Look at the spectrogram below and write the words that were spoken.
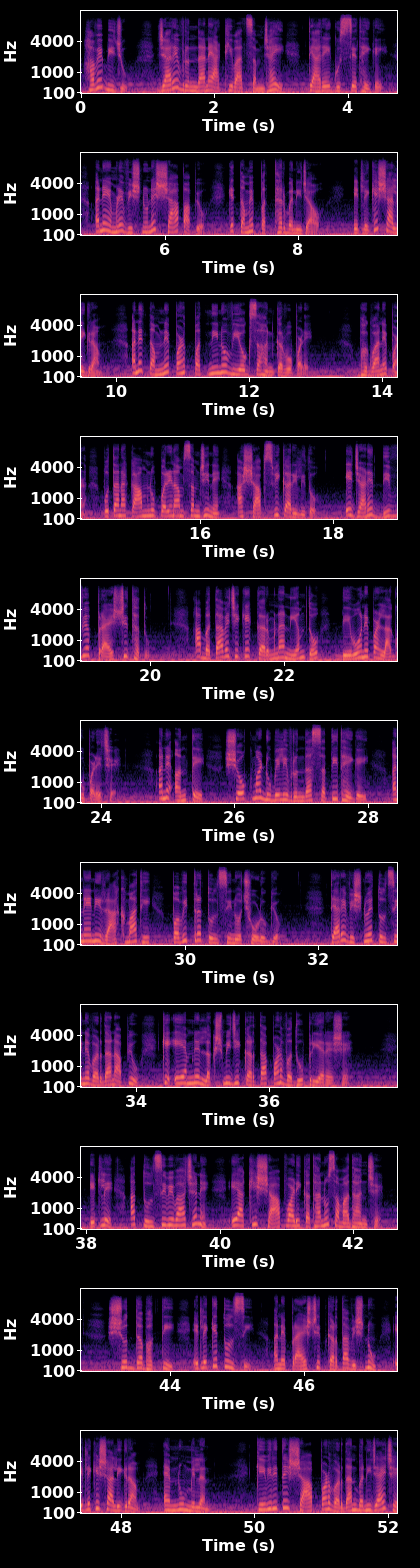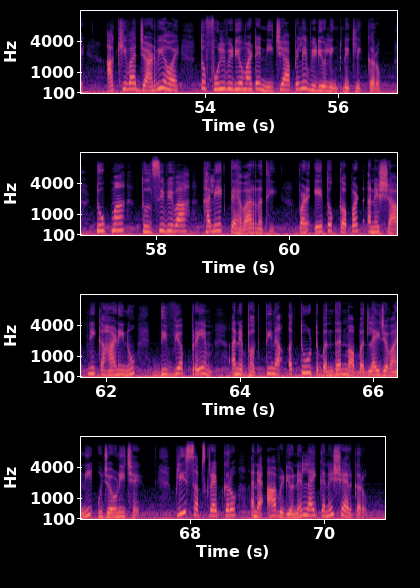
હવે બીજું, જ્યારે વૃંદાને આઠી વાત સમજાઈ, ત્યારે ગુસ્સે થઈ ગઈ. અને એમણે વિષ્ણુને શાપ આપ્યો કે તમે પથ્થર બની જાઓ, એટલે કે શાલિગ્રામ, અને તમને પણ પત્નીનો વિયોગ સહન કરવો પડે. ભગવાને પણ પોતાના કામનું પરિણામ સમજીને આ શાપ સ્વીકારી લીધો. એ જાણે દિવ્ય પ્રાયશ્ચિત હતું. આ બતાવે છે કે કર્મના નિયમ તો દેવોને પણ લાગુ પડે છે. અને અંતે શોકમાં ડૂબેલી વૃંદા સતી થઈ ગઈ અને એની રાખમાંથી પવિત્ર તુલસીનો છોડ ઉગ્યો. ત્યારે વિષ્ણુએ તુલસીને વરદાન આપ્યું કે એ એમને લક્ષ્મીજી કરતાં પણ વધુ પ્રિય રહેશે. એટલે આ તુલસી વિવાહ છે ને, એ આખી શાપવાળી કથાનું સમાધાન છે. શુદ્ધ ભક્તિ એટલે કે તુલસી અને પ્રાયશ્ચિત કરતા વિષ્ણુ એટલે કે શાલિગ્રામ, એમનું મિલન. કેવી રીતે શાપ પણ વરદાન બની જાય છે, આખી વાત જાણવી હોય તો ફૂલ વીડિયો માટે નીચે આપેલી વીડિયો લિંકને ક્લિક કરો. ટૂંકમાં, તુલસી વિવાહ ખાલી એક તહેવાર નથી પણ એ તો કપટ અને શાપની કહાણીનું દિવ્ય પ્રેમ અને ભક્તિના અતૂટ બંધનમાં બદલાઈ જવાની ઉજવણી છે. પ્લીઝ સબસ્ક્રાઇબ કરો અને આ વિડીયોને લાઇક અને શેર કરો.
